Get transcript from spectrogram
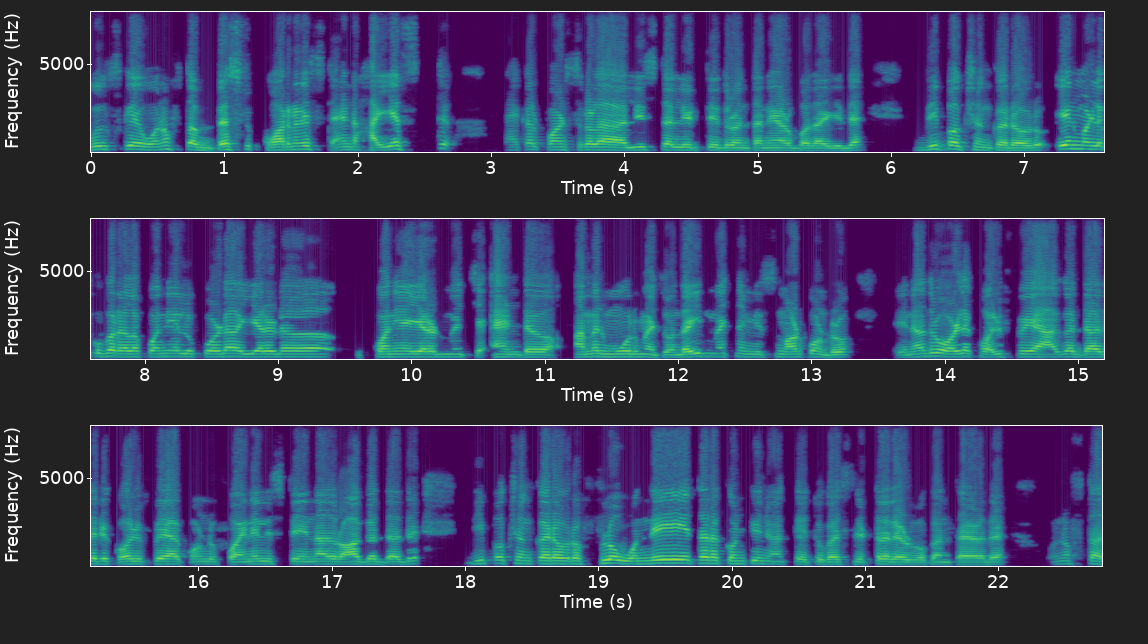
ಬುಲ್ಸ್ಗೆ one of the best cornerist and highest tackle ಪಾಯಿಂಟ್ಸ್ಗಳ ಲಿಸ್ಟ್ ಅಲ್ಲಿ ಇರ್ತಿದ್ರು ಅಂತಾನೆ ಹೇಳ್ಬೋದಾಗಿದೆ. ದೀಪಕ್ ಶಂಕರ್ ಅವರು. ಏನ್ ಮಾಡ್ಲಿಕ್ಕೂ ಬರಲ್ಲ. ಕೊನೆಯಲ್ಲೂ ಕೂಡ ಎರಡ್, ಕೊನೆಯ ಎರಡು ಮ್ಯಾಚ್ ಅಂಡ್ ಆಮೇಲೆ ಮೂರ್ ಮ್ಯಾಚ್ ಒಂದ್ ಐದ್ ಮ್ಯಾಚ್ನ ಮಿಸ್ ಮಾಡ್ಕೊಂಡ್ರು. ಏನಾದ್ರೂ ಒಳ್ಳೆ ಕ್ವಾಲಿಫೈ ಆಗದಾದ್ರೆ ಕ್ವಾಲಿಫೈ ಹಾಕೊಂಡು ಫೈನಲಿಸ್ಟ್ ಏನಾದ್ರು ಆಗದಾದ್ರೆ ದೀಪಕ್ ಶಂಕರ್ ಅವರ ಫ್ಲೋ ಒಂದೇ ತರ ಕಂಟಿನ್ಯೂ ಆಗ್ತಾ ಇತ್ತು ಗೈಸ್ ಲಿಟ್ರಲ್ ಹೇಳ್ಬೇಕಂತ ಹೇಳಿದ್ರೆ. ಒನ್ ಆಫ್ ದ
